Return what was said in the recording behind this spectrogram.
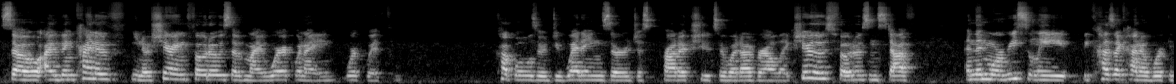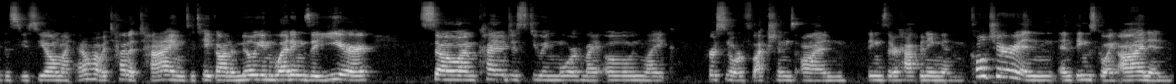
So I've been kind of, you know, sharing photos of my work when I work with couples or do weddings or just product shoots or whatever. I'll like share those photos and stuff. And then more recently, because I kind of work at the CCO, I'm like, I don't have a ton of time to take on a million weddings a year. So I'm kind of just doing more of my own like personal reflections on things that are happening in culture and, and things going on. And,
